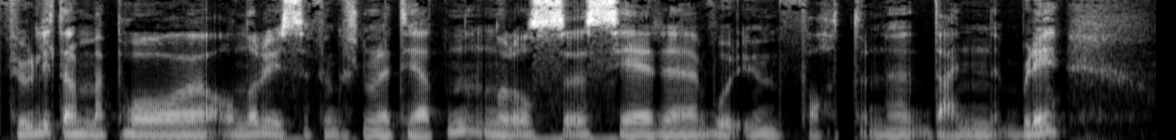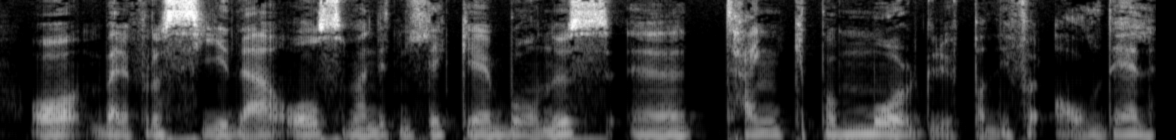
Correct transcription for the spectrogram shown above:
Følg litt med på analysefunksjonaliteten når vi ser hvor omfattende den blir. Og bare for å si det, òg, som en liten slik bonus, eh, tenk på målgruppa di for all del.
